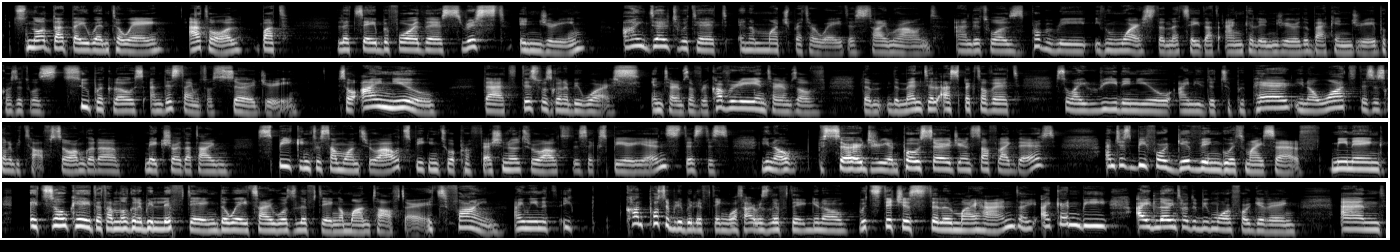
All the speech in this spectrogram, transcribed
It's not that they went away at all, but let's say before this wrist injury, I dealt with it in a much better way this time round. And it was probably even worse than, let's say, that ankle injury or the back injury because it was super close. And this time it was surgery. So I knew that this was going to be worse in terms of recovery, in terms of the, the mental aspect of it. So I really knew I needed to prepare. You know what? This is going to be tough. So I'm going to make sure that I'm speaking to someone throughout, speaking to a professional throughout this experience, this, this you know, surgery and post surgery and stuff like this. And just be forgiving with myself, meaning it's okay that I'm not going to be lifting the weights I was lifting a month after. It's fine. I mean, it, you can't possibly be lifting what I was lifting, you know, with stitches still in my hand. I, I can be, I learned how to be more forgiving. And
